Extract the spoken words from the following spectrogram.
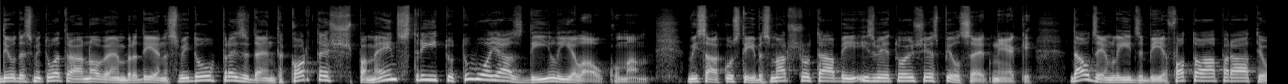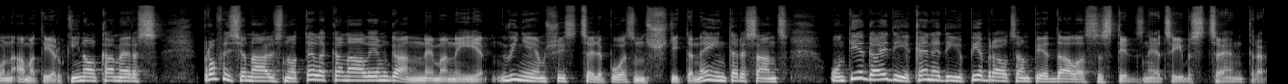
22. novembra dienas vidū prezidenta kortešs pa Main Streetu tuvojās Dīli ielaukumam. Visā kustības maršrutā bija izvietojušies pilsētnieki. Daudziem līdzi bija fotoaparāti un amatieru kinokameras. Profesionāļus no telekanāliem gan nemanīja. Viņiem šis ceļa posms šķita neinteresants, un tie gaidīja Kenediju piebraucam pie Dallasas tirdzniecības centra.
